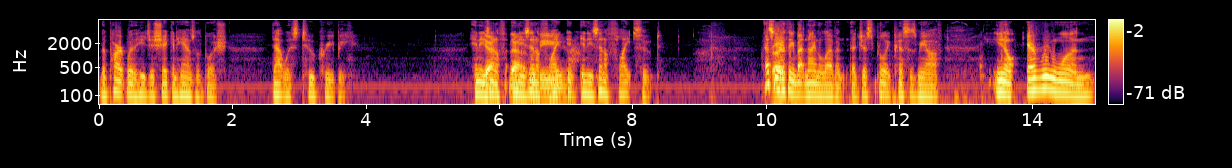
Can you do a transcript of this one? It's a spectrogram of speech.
the part where he just shaking hands with Bush, that was too creepy. And he's Yeah, in a and he's in a flight be- and he's in a flight suit. That's the other thing about 9/11 that just really pisses me off. You know, every one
